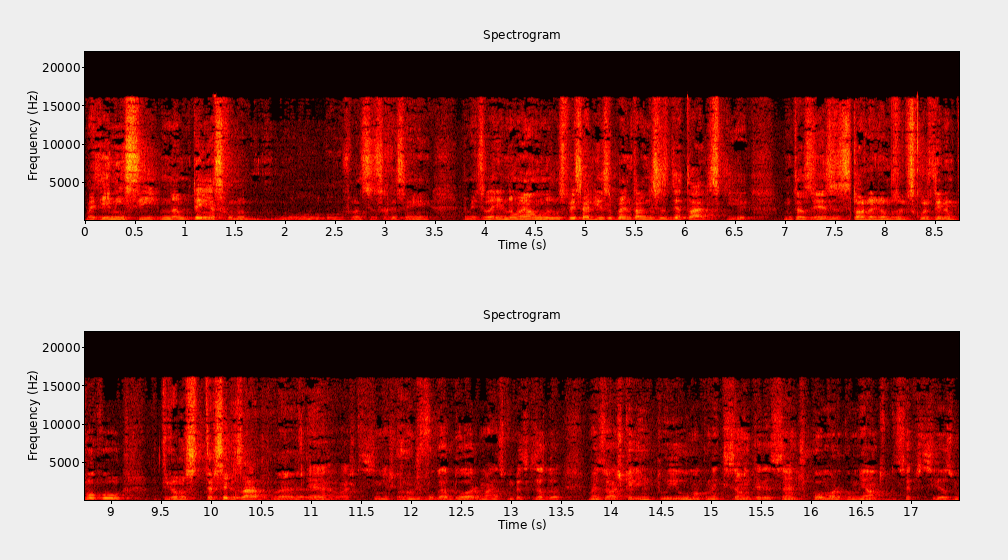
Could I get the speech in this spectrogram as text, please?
Mas ele em si não tem essa, como o Francisco recém mencionou, ele não é um especialista para entrar nesses detalhes, que muitas vezes torna, digamos, o discurso dele um pouco, digamos, terceirizado. Né? É, eu acho que sim, acho que é um divulgador mais que um pesquisador. Mas eu acho que ele intuiu uma conexão interessante como argumento do ceticismo,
